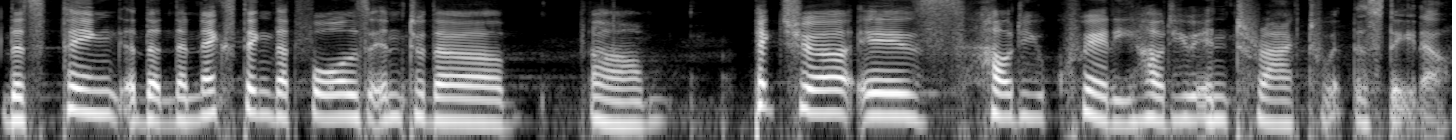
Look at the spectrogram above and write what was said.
this thing, the, the next thing that falls into the um, picture is how do you query, how do you interact with this data.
